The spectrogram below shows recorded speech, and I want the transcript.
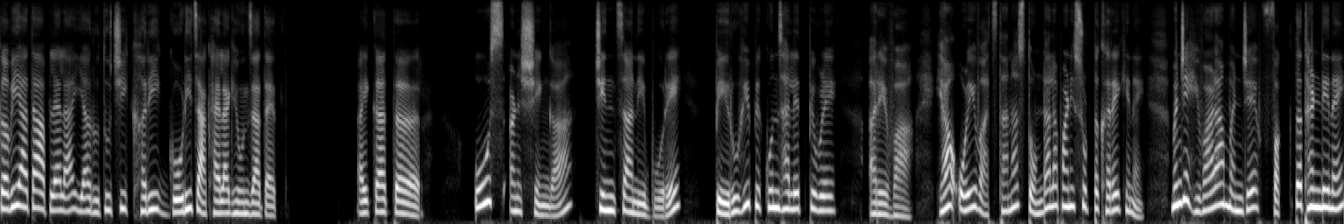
कवी आता आपल्याला या ऋतूची खरी गोडी चाखायला घेऊन जात आहेत. ऐका तर ऊस आणि शेंगा चिंचाने बोरे पेरूही पिकून झालेत पिवळे. अरे वा ह्या ओळी वाचतानाच तोंडाला पाणी सुटतं खरे की नाही? म्हणजे हिवाळा म्हणजे फक्त थंडी नाही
